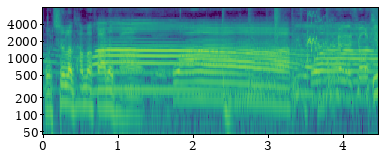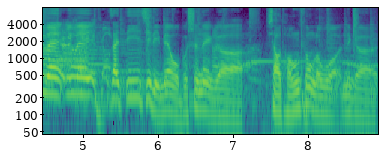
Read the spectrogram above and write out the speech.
我吃了他们发的糖，哇哇！因为因为在第一季里面，我不是那个小童送了我那个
